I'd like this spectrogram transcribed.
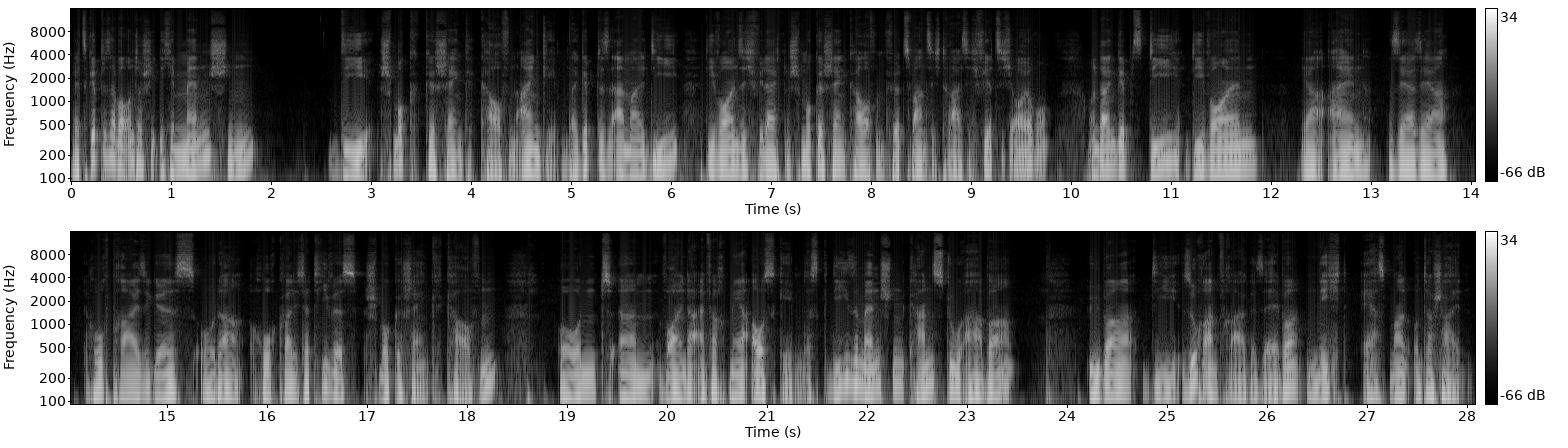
Jetzt gibt es aber unterschiedliche Menschen, die Schmuckgeschenk kaufen, eingeben. Da gibt es einmal die, die wollen sich vielleicht ein Schmuckgeschenk kaufen für 20, 30, 40 Euro. Und dann gibt es die, die wollen ja ein sehr, sehr hochpreisiges oder hochqualitatives Schmuckgeschenk kaufen und ähm, wollen da einfach mehr ausgeben. Das, diese Menschen kannst du aber über die Suchanfrage selber nicht erstmal unterscheiden.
